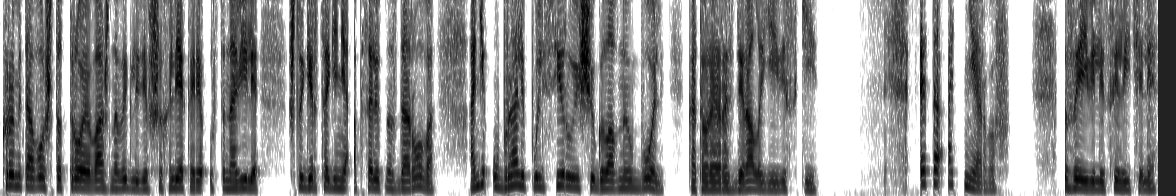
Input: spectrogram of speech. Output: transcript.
Кроме того, что трое важно выглядевших лекаря установили, что герцогиня абсолютно здорова, они убрали пульсирующую головную боль, которая раздирала ей виски. «Это от нервов», — заявили целители.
